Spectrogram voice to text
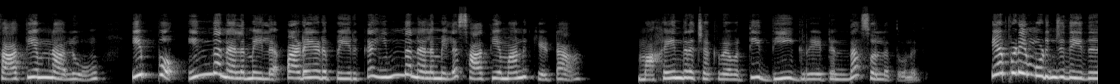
சாத்தியம்னாலும் இப்போ இந்த நிலைமையில படையெடுப்பு இருக்க இந்த நிலைமையில சாத்தியமான்னு கேட்டா மகேந்திர சக்கரவர்த்தி தி கிரேட்னு தான் சொல்ல தோணுது. எப்படி முடிஞ்சது இது?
